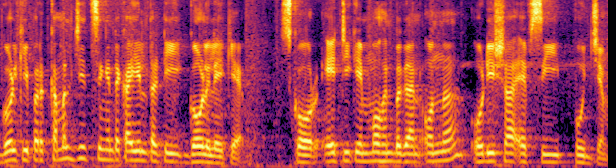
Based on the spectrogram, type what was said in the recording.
ഗോൾ കീപ്പർ കമൽജീത് സിംഗിന്റെ കയ്യിൽ തട്ടി ഗോളിലേക്ക്. Score A T K Mohun Bagan ഒന്ന് ഒഡീഷ എഫ് സി പൂജ്യം.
